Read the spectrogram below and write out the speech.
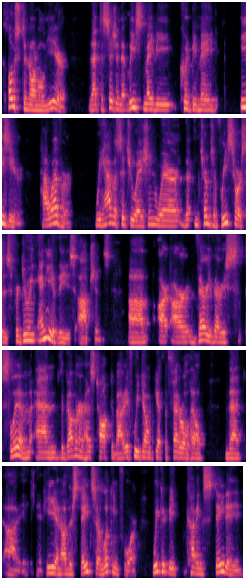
close to normal year, that decision at least maybe could be made easier. However, we have a situation where the, in terms of resources for doing any of these options uh, are, are very, very slim. And the governor has talked about if we don't get the federal help that, uh, that he and other states are looking for, we could be cutting state aid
